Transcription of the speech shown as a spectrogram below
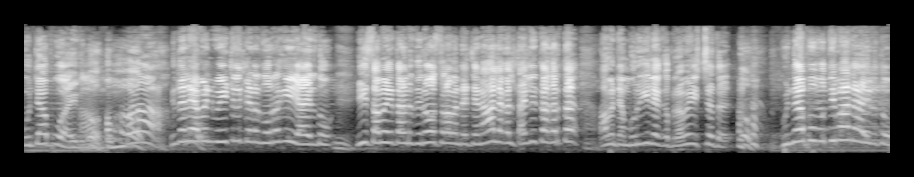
കുഞ്ഞാപ്പു ആയിരുന്നു ഇന്നലെ അവൻ വീട്ടിൽ കിടന്നുറങ്ങിയായിരുന്നു. ഈ സമയത്താണ് ദിനോസർ അവന്റെ ജനാലകൾ തല്ലി തകർത്ത് അവന്റെ മുറിയിലേക്ക് പ്രവേശിച്ചത്. കുഞ്ഞാപ്പു ബുദ്ധിമാനായിരുന്നു.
